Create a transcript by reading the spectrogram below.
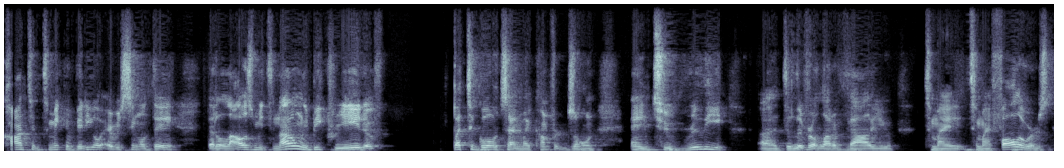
content to make a video every single day that allows me to not only be creative, but to go outside my comfort zone and to really uh, deliver a lot of value to my to my followers.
